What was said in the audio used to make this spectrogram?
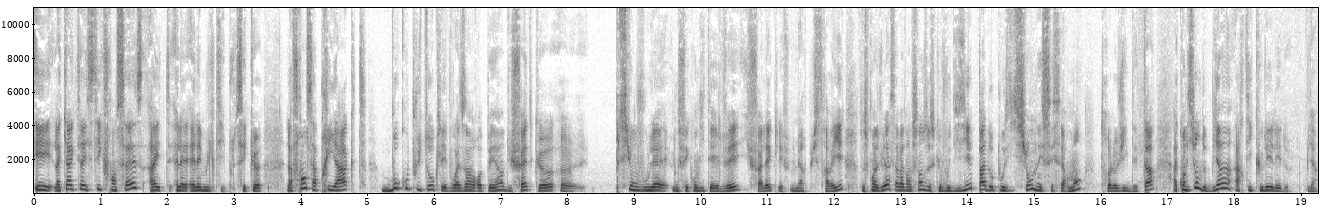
Et la caractéristique française, a été, elle, est, elle est multiple. C'est que la France a pris acte beaucoup plus tôt que les voisins européens du fait que euh, si on voulait une fécondité élevée, il fallait que les mères puissent travailler. De ce point de vue-là, ça va dans le sens de ce que vous disiez, pas d'opposition nécessairement entre logique d'État, à condition de bien articuler les deux. Bien.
